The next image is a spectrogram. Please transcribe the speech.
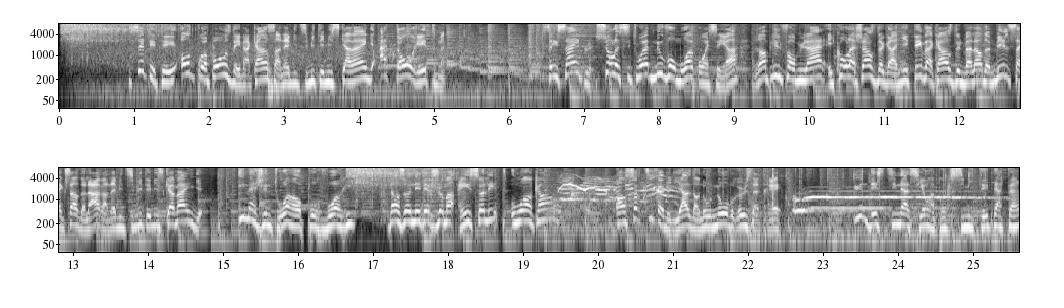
Cet été, on te propose des vacances en Abitibi-Témiscamingue à ton rythme. C'est simple, sur le site web nouveaumois.ca, remplis le formulaire et cours la chance de gagner tes vacances d'une valeur de 1500 dollars en Abitibi-Témiscamingue. Imagine-toi en pourvoirie, dans un hébergement insolite ou encore en sortie familiale dans nos nombreux attraits. Destination à proximité t'attend.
